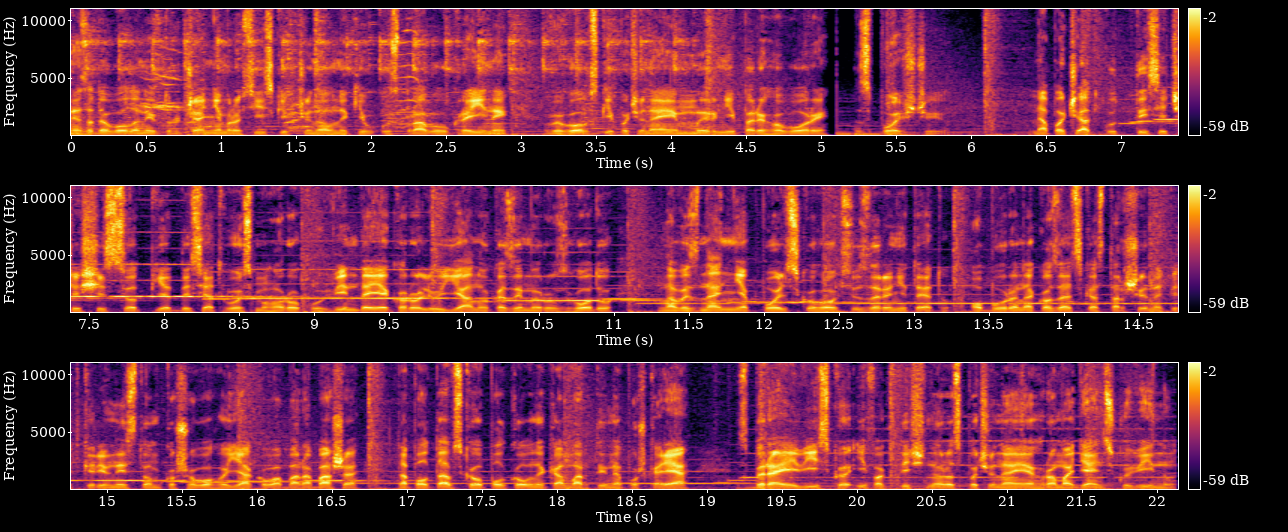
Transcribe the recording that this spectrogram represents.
Незадоволений втручанням російських чиновників у справи України, Виговський починає мирні переговори з Польщею. На початку 1658 року він дає королю Яну Казимиру згоду на визнання польського сюзеренітету. Обурена козацька старшина під керівництвом кошового Якова Барабаша та полтавського полковника Мартина Пушкаря збирає військо і фактично розпочинає громадянську війну.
